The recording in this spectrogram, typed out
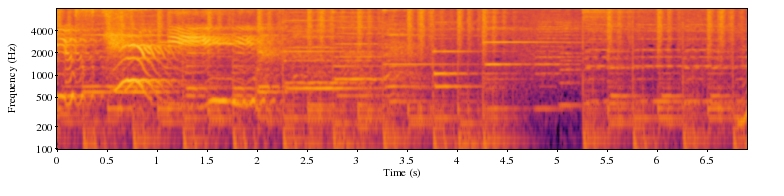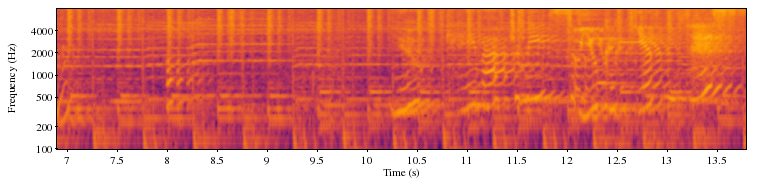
You scared me! Hmm? You came after me so you could give me this?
